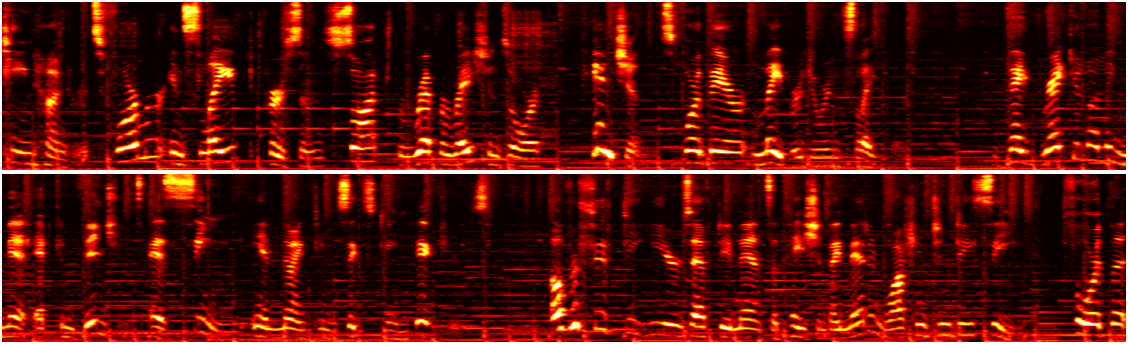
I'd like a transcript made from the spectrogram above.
1800s, former enslaved persons sought reparations or pensions for their labor during slavery. They regularly met at conventions as seen in 1916 pictures. Over 50 years after emancipation, they met in Washington, D.C. for the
